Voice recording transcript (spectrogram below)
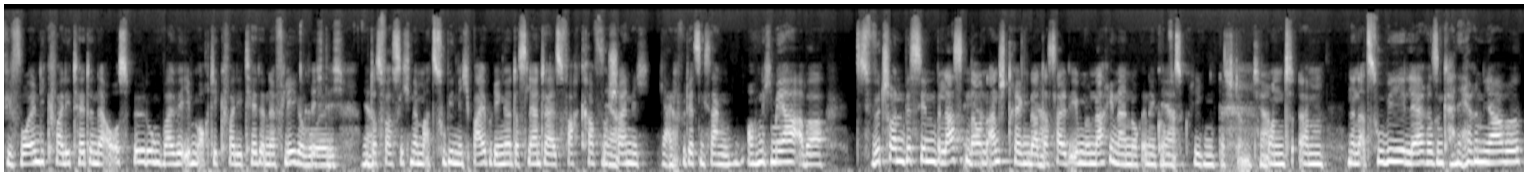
wir wollen die Qualität in der Ausbildung, weil wir eben auch die Qualität in der Pflege wollen. Richtig. Ja. Und das, was ich einem Azubi nicht beibringe, das lernt er als Fachkraft ja. wahrscheinlich, ja, ich würde jetzt nicht sagen, auch nicht mehr, aber es wird schon ein bisschen belastender ja. und anstrengender, das halt eben im Nachhinein noch in den Kopf zu kriegen. Das stimmt, ja. Und ähm, ein Azubi-Lehre sind keine Herrenjahre.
